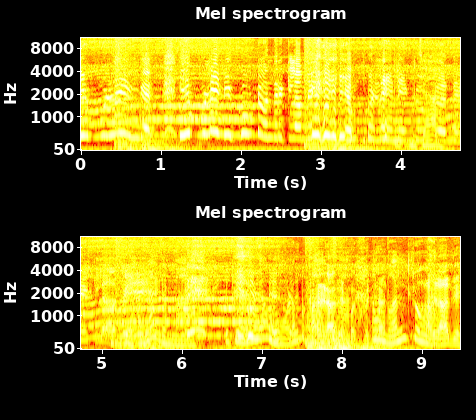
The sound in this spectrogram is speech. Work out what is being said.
என் பிள்ளை எங்க? என் பிள்ளை நீ கூப்பிட்டு வந்திருக்கலாமே. என் பிள்ளை நீ கூப்பிட்டு வந்திருக்கலாமே. அழாதம்மா. இப்படி அழுதா உன் உடம்பு அழாதே. பத்மஜா. வந்துருவான் அழாதே.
